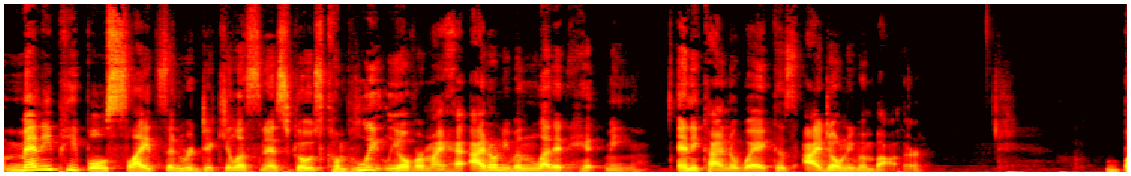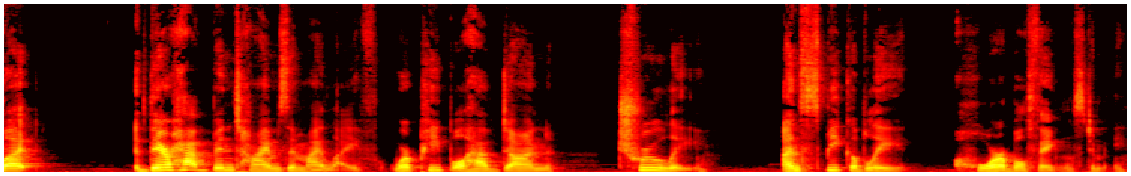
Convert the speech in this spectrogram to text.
many people's slights and ridiculousness goes completely over my head. I don't even let it hit me any kind of way because I don't even bother. But there have been times in my life where people have done truly, unspeakably horrible things to me.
